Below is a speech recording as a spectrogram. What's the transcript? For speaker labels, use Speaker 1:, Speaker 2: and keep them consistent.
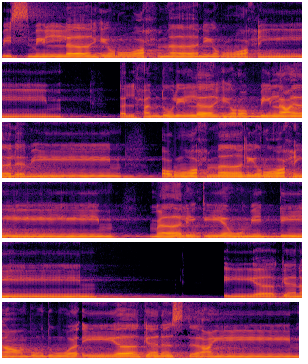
Speaker 1: بسم اللہ الرحمن الرحیم الحمد للہ رب العالمین الرحمن الرحیم مالک یوم الدین ایاک نعبد و ایاک نستعین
